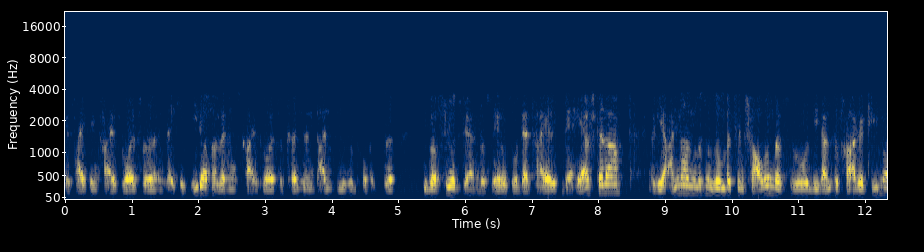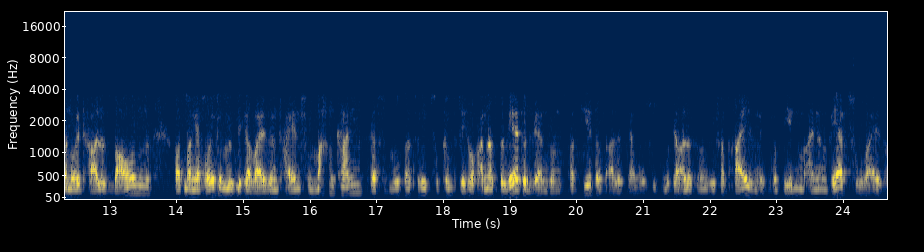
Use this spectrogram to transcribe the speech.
Recycling-Kreisläufe, in welche Wiederverwendungskreisläufe können dann diese Produkte überführt werden? Das wäre so der Teil der Hersteller. Wir anderen müssen so ein bisschen schauen, dass so die ganze Frage klimaneutrales Bauen, was man ja heute möglicherweise in Teilen schon machen kann, das muss natürlich zukünftig auch anders bewertet werden, sonst passiert das alles ja nicht. Ich muss ja alles irgendwie verpreisen, ich muss jedem einen Wert zuweisen.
